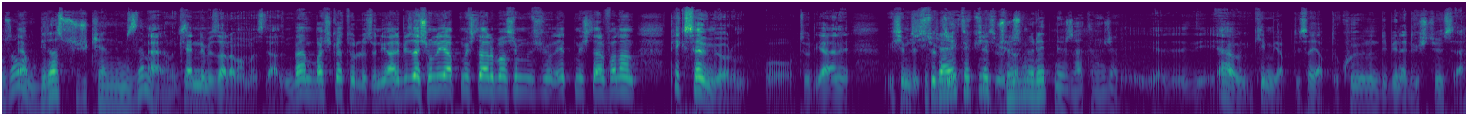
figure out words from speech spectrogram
O zaman biraz suçu kendimizde mi Yani aramızda? kendimiz aramamız lazım. Ben başka türlüsünü yani bize şunu yapmışlar, başım şunu etmişler falan pek sevmiyorum o tür yani. Şimdi Şikayet bir şey etmek çözüm üretmiyor zaten hocam. Ya kim yaptıysa yaptı. Kuyunun dibine düştünse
